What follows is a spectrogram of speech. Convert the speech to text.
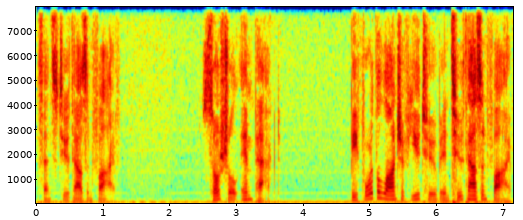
since 2005. Social impact. Before the launch of YouTube in 2005,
